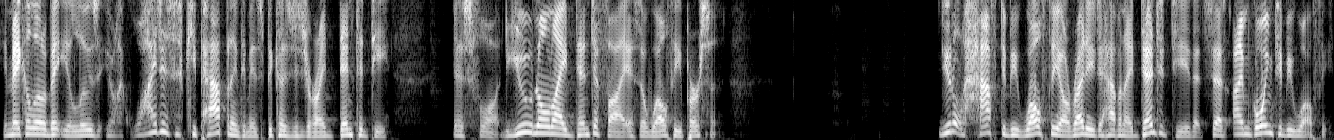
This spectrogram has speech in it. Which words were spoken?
You make a little bit, you lose it. You're like, why does this keep happening to me? It's because your identity is flawed. You don't identify as a wealthy person. You don't have to be wealthy already to have an identity that says, I'm going to be wealthy.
